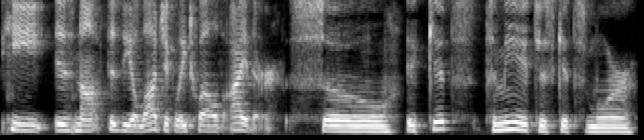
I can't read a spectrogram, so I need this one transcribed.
He is not physiologically 12 either. So it gets to me. It just gets more.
